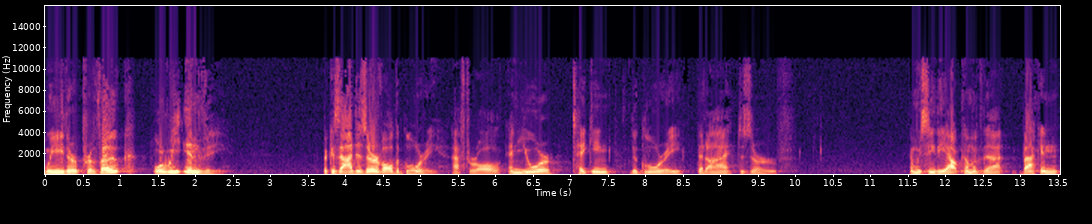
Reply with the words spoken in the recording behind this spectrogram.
we either provoke or we envy. Because I deserve all the glory, after all, and you're taking the glory that I deserve. And we see the outcome of that back in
